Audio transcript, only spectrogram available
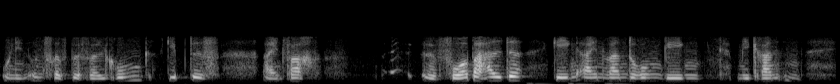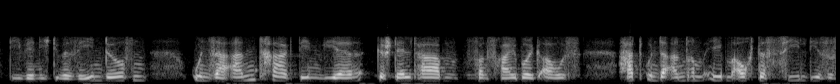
Und in unserer Bevölkerung gibt es einfach äh, Vorbehalte gegen Einwanderung, gegen Migranten, die wir nicht übersehen dürfen. Unser Antrag, den wir gestellt haben von Freiburg aus, hat unter anderem eben auch das Ziel, dieses,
